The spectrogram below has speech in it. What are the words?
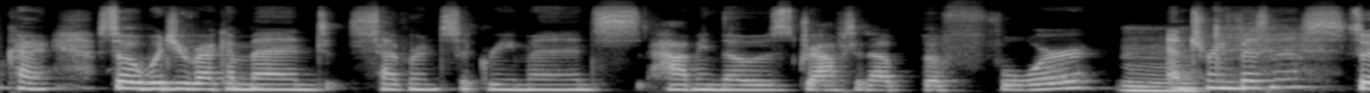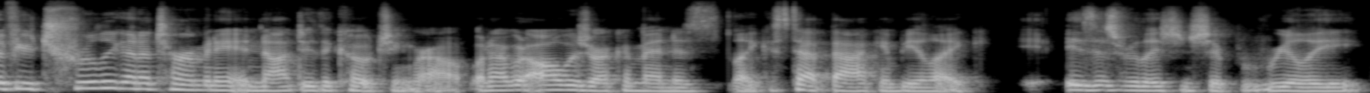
Okay. So would you recommend severance agreements, having those drafted up before mm. entering business? So if you're truly going to terminate and not do the coaching route, what I would always recommend is like step back and be like, is this relationship really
